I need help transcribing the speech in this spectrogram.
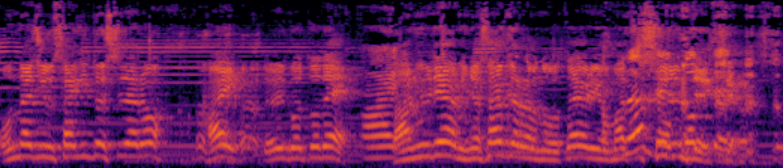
同じうさぎ年だろ。はい。ということで、はい番組では皆さんからのお便りをお待ちしてるんですよ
